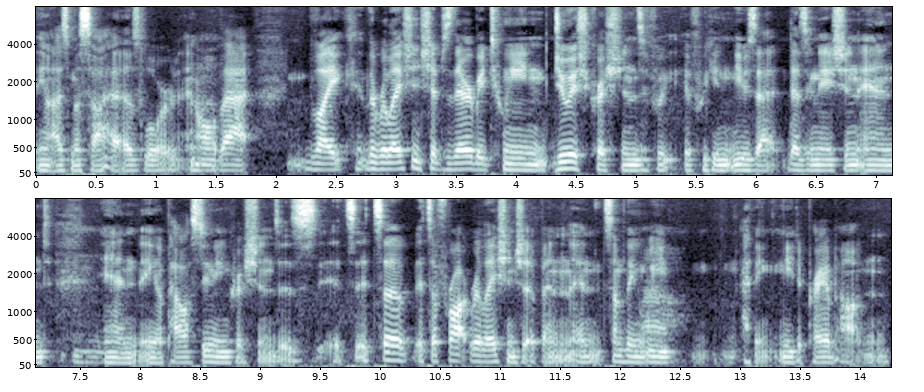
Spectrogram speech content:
you know as Messiah as Lord and all that like the relationships there between Jewish Christians if we if we can use that designation and mm-hmm. and you know Palestinian Christians is it's it's a it's a fraught relationship and and something Wow. we I think need to pray about and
